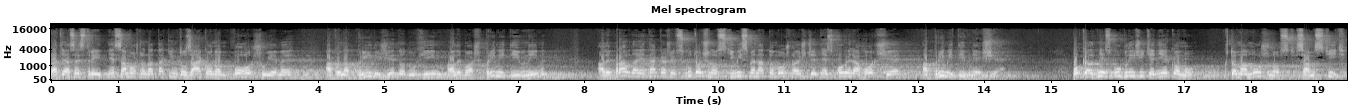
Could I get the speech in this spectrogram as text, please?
Bratia a sestry, dnes sa možno nad takýmto zákonom pohoršujeme ako nad príliš jednoduchým alebo až primitívnym, ale pravda je taká, že v skutočnosti my sme na to možno ešte dnes oveľa horšie a primitívnejšie. Pokiaľ dnes ublížite niekomu, kto má možnosť sa mstiť,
